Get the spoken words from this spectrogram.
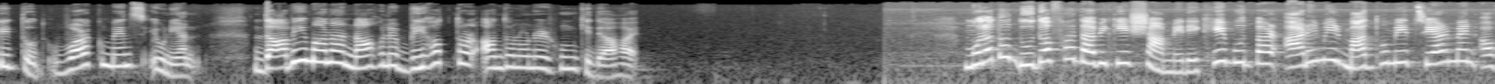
বিদ্যুৎ ওয়ার্কমেন্স ইউনিয়ন। দাবি মানা না হলে বৃহত্তর আন্দোলনের হুমকি দেওয়া হয়। মূলত দুদফা দাবিকে সামনে রেখে বুধবার আরএমের মাধ্যমে চেয়ারম্যান অফ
